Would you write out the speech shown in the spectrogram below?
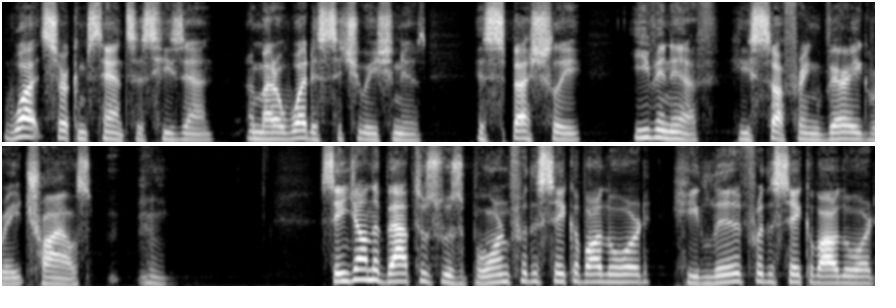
what circumstances he's in, no matter what his situation is, especially even if he's suffering very great trials. St. John the Baptist was born for the sake of our Lord, he lived for the sake of our Lord,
